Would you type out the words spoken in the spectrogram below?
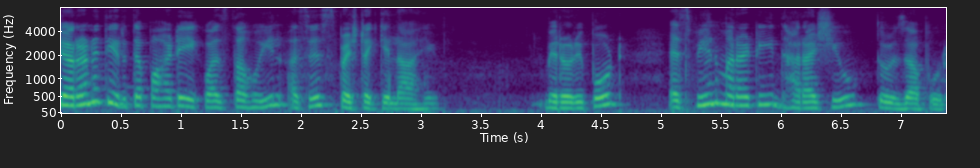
चरणतीर्थ पहाटे एक वाजता होईल असे स्पष्ट केलं आहे. Bureau report S P N Marathi Dharashiv Tuljapur.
